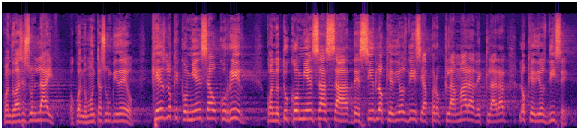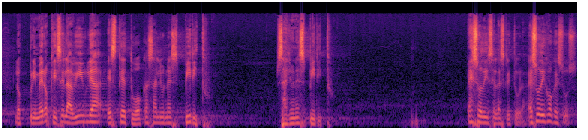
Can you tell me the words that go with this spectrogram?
cuando haces un live o cuando montas un video. ¿Qué es lo que comienza a ocurrir cuando tú comienzas a decir lo que Dios dice, a proclamar, a declarar lo que Dios dice? lo primero que dice la Biblia es que de tu boca sale un espíritu. Sale un espíritu. Eso dice la escritura. Eso dijo Jesús.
